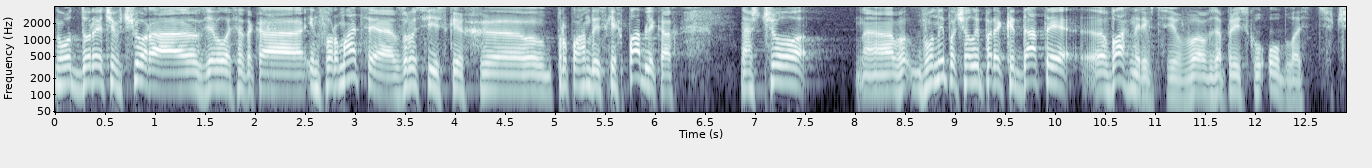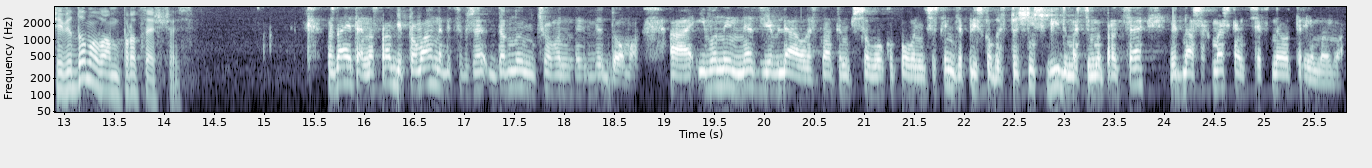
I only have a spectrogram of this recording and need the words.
Ну от, до речі, вчора з'явилася така інформація з російських е, пропагандистських пабліках, що е, вони почали перекидати е, вагнерівців в Запорізьку область. Чи відомо вам про це щось? Ви знаєте, насправді про вагнерівців вже давно нічого не відомо, а, і вони не з'являлись на тимчасово окупованій частині Запорізької області. Точніше, відомості ми про це від наших мешканців не отримуємо.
